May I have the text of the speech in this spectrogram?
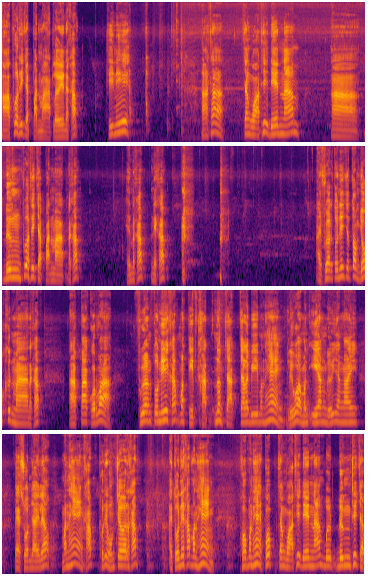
อ่าเพื่อที่จะปั่นหมาดเลยนะครับ ทีนี้อ่าถ้าจังหวะที่เดนน้ำอ่าดึงเพื่อที่จะปั่นหมาดนะครับ เห็นไหมครับเนี่ยครับไอ้เฟืองตัวนี้จะต้องยกขึ้นมานะครับอ่าปรากฏว่าเฟืองตัวนี้ครับมันติดขัดเนื่องจากจาระบีมันแห้ง หรือว่ามันเอียงหรือยังไง แต่ส่วนใหญ่แล้วมันแห้งครับคนที่ผมเจอนะครับไอ้ตัวนี้ครับมันแห้ง พอมันแห้งปุ๊บจังหวะที่เดนน้ำบึดึงที่จะ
